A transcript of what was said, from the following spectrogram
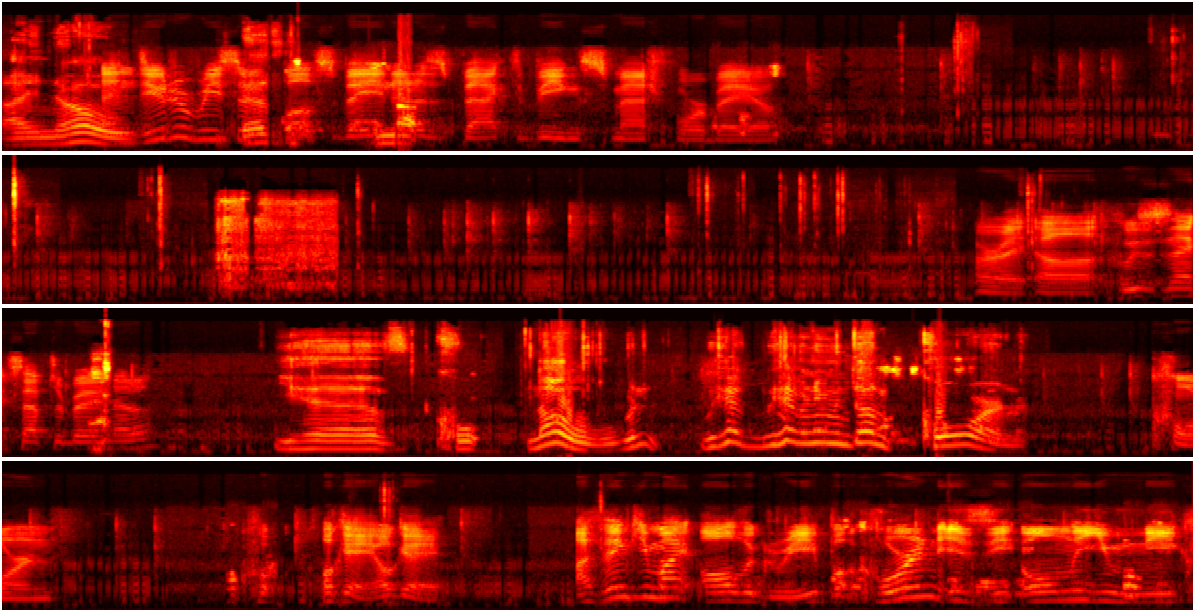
I know. And due to recent buffs, is back to being Smash 4 Bayo. Alright, uh, who's next after Bayonetta? You have co- no. we we have we haven't even done corn. Corn. Co- okay, okay. I think you might all agree, but Corn is the only unique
